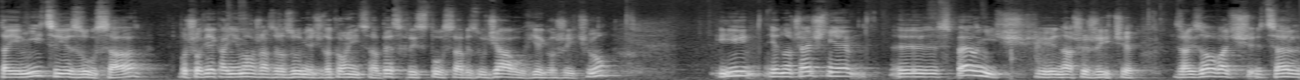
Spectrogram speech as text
tajemnicy Jezusa, bo człowieka nie można zrozumieć do końca bez Chrystusa, bez udziału w Jego życiu i jednocześnie y, spełnić nasze życie, zrealizować cel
